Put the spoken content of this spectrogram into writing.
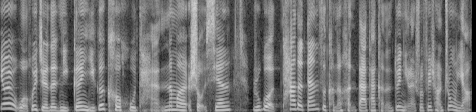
因为我会觉得你跟一个客户谈，那么首先如果他的单子可能很大，他可能对你来说非常重要，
